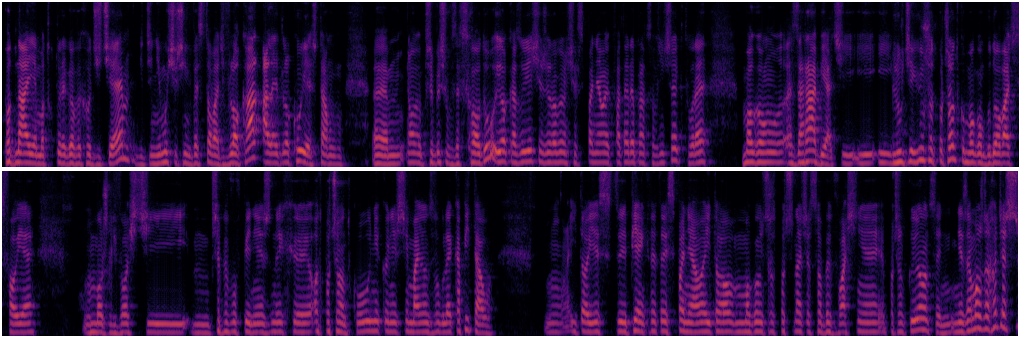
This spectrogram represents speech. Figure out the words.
podnajem, od którego wychodzicie, gdzie nie musisz inwestować w lokal, ale lokujesz tam um, przybyszów ze wschodu i okazuje się, że robią się wspaniałe kwatery pracownicze, które mogą zarabiać i, i, i ludzie już od początku mogą budować swoje możliwości przepływów pieniężnych y, od początku, niekoniecznie mając w ogóle kapitał Mm, i to jest piękne, to jest wspaniałe i to mogą już rozpoczynać osoby właśnie początkujące, niezamożne, chociaż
